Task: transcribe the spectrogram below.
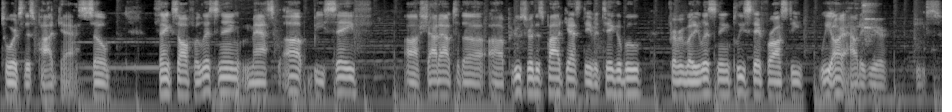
towards this podcast. So, thanks all for listening. Mask up, be safe. Uh, shout out to the uh, producer of this podcast, David Tigaboo. For everybody listening, please stay frosty. We are out of here. Peace.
